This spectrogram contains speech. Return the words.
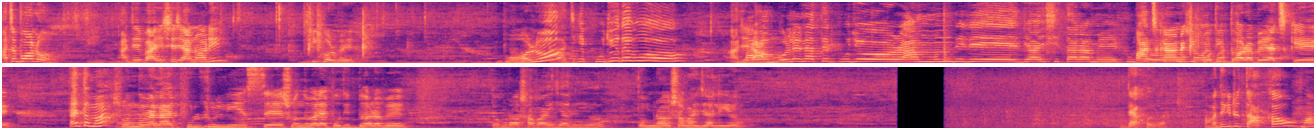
আচ্ছা বলো। আজ বাইশে জানুয়ারি কি করবে? বলো। আজকে পুজো দেবো। আজ রাম ভোলেনাথের পুজো রাম মন্দিরে জয় সীতারামের পুজো পাঁচখানা নাকি প্রদীপ ধরাবে আজকে। তাই তো মা? সন্ধ্যেবেলায় ফুল টুল নিয়ে এসছে সন্ধ্যেবেলায় প্রদীপ ধরাবে। তোমরা সবাই জ্বালিও। তোমরাও সবাই জ্বালিও। দেখো এবার। আমাদেরকে একটু তাকাও মা।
